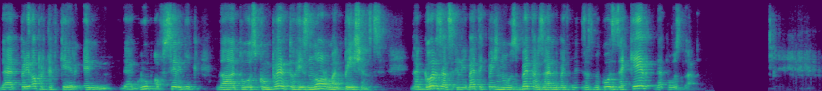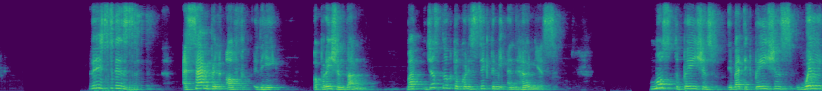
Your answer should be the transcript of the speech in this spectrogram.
that preoperative care in the group of Cyrenaic that was compared to his normal patients. The results in hepatic patient was better than hepatic patients because the care that was done. This is a sample of the operation done but just look to cholecystectomy and hernias. Most patients, hepatic patients, will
